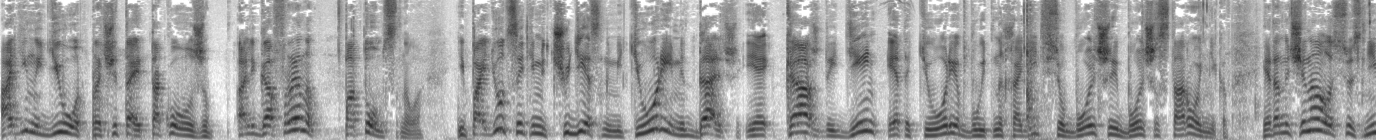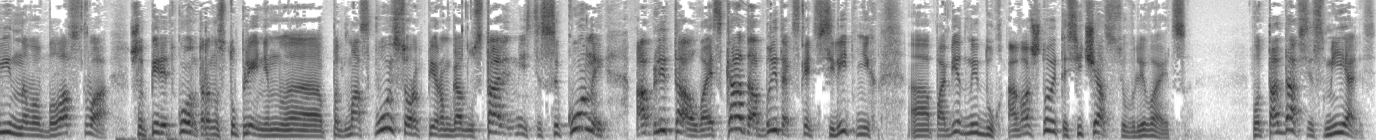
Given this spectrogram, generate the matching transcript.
Один идиот прочитает такого же олигофрена потомственного, и пойдет с этими чудесными теориями дальше. И каждый день эта теория будет находить все больше и больше сторонников. Это начиналось все с невинного баловства, что перед контрнаступлением э, под Москвой в 1941 году Сталин вместе с иконой облетал войска, дабы, так сказать, вселить в них э, победный дух. А во что это сейчас все выливается? Вот тогда все смеялись.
